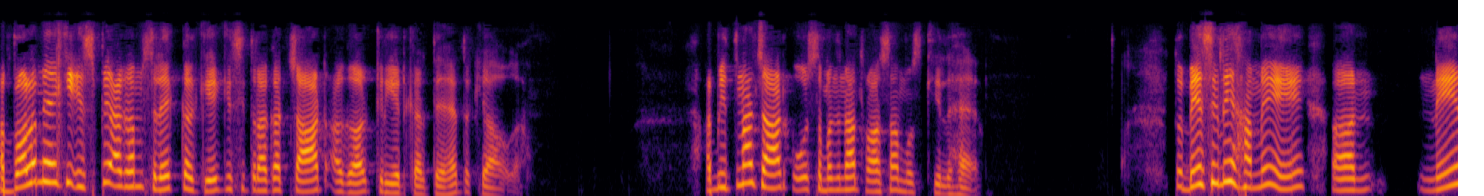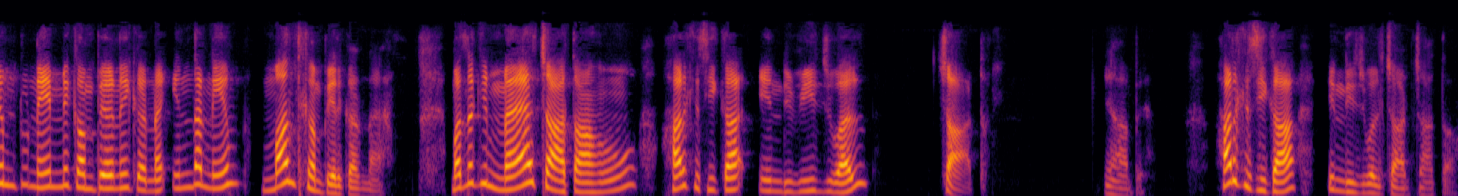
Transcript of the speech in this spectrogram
अब प्रॉब्लम है कि इस पे अगर हम सिलेक्ट करके किसी तरह का चार्ट अगर क्रिएट करते हैं तो क्या होगा? अब इतना चार्ट को समझना थोड़ा सा मुश्किल है। तो बेसिकली हमें नेम टू नेम में कंपेयर नहीं करना in the name month compare करना है। मतलब कि मैं चाहता हूँ हर किसी का इंडिविजुअल चार्ट यहाँ पे। हर किसी का इंडिविजुअल चार्ट चाहता हूँ।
